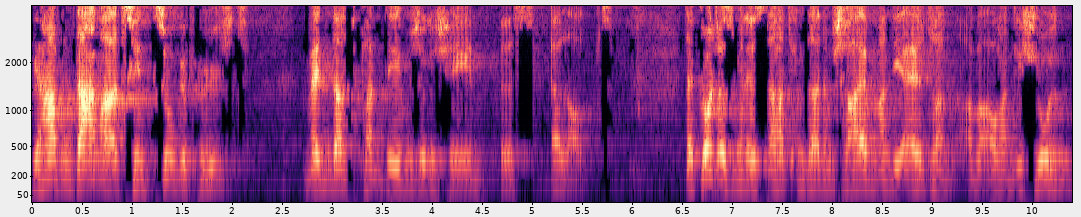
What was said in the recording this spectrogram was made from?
Wir haben damals hinzugefügt, wenn das pandemische Geschehen es erlaubt. Der Kultusminister hat in seinem Schreiben an die Eltern, aber auch an die Schulen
